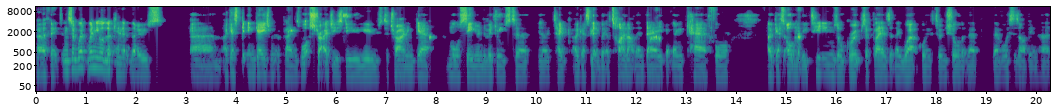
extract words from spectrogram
Perfect. And so when, when you're looking at those, um, I guess, engagement of players, what strategies do you use to try and get more senior individuals to, you know, take, I guess, a little bit of time out their day, but then care for, I guess, ultimately teams or groups of players that they work with to ensure that they're their voices are being heard.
